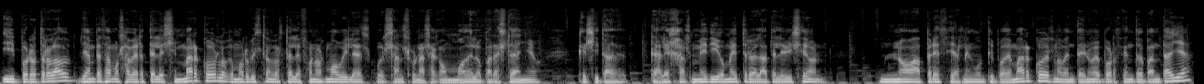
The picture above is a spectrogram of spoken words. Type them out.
Y por otro lado, ya empezamos a ver teles sin marcos, lo que hemos visto en los teléfonos móviles, pues Samsung ha sacado un modelo para este año que si te, te alejas medio metro de la televisión no aprecias ningún tipo de marco, es 99% de pantalla.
